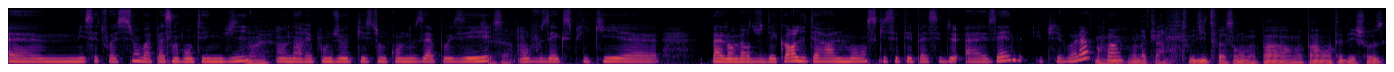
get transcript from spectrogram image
Euh, mais cette fois-ci, on va pas s'inventer une vie. Ouais. On a répondu aux questions qu'on nous a posées. C'est ça. On vous a expliqué bah, l'envers du décor, littéralement, ce qui s'était passé de A à Z. Et puis voilà, quoi. Ouais, on a clairement tout dit, de toute façon on va pas, on va pas inventer des choses.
